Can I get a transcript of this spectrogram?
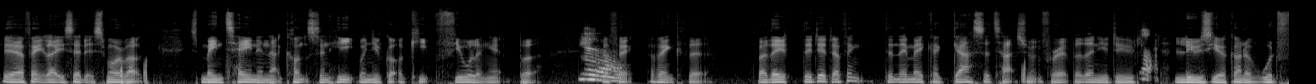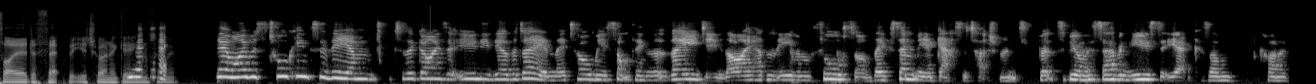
yeah, I think, like you said, it's more about it's maintaining that constant heat when you've got to keep fueling it. But yeah, I think I think that well, they they did. I think didn't they make a gas attachment for it? But then you do yeah. lose your kind of wood fired effect that you're trying to gain yeah. from it. No, I was talking to the um to the guys at Ooni the other day, and they told me something that they do that I hadn't even thought of. They've sent me a gas attachment, but to be honest, I haven't used it yet because I'm kind of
